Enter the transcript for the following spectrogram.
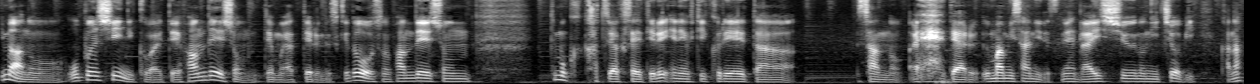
今あのオープンシーンに加えてファンデーションでもやってるんですけどそのファンデーションでも活躍されてる NFT クリエイターさんの、えー、であるうまみさんにですね来週の日曜日かな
